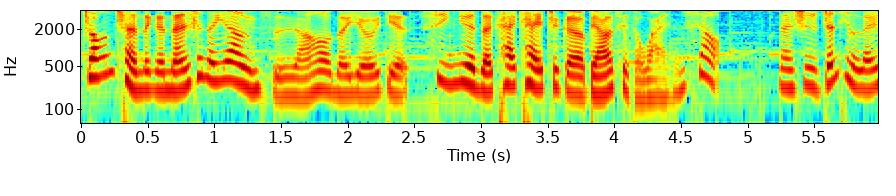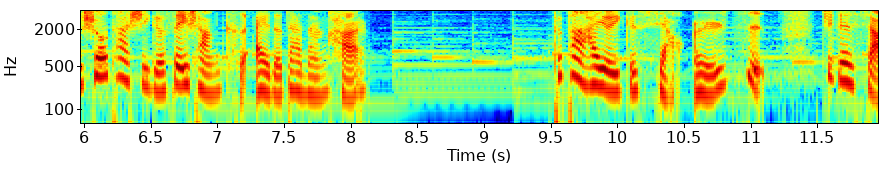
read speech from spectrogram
装成那个男生的样子，然后呢，有一点戏谑的开开这个表姐的玩笑。但是整体来说，他是一个非常可爱的大男孩。Pepa 还有一个小儿子，这个小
